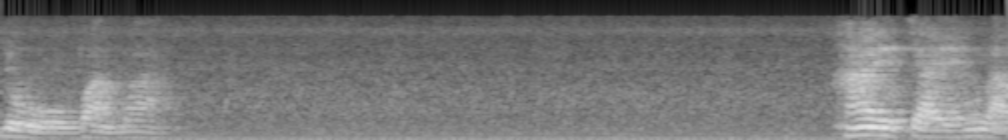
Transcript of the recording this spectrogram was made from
อยู่ว่างให้ใจของเรา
